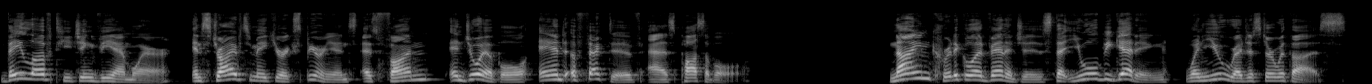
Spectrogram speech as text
they love teaching VMware and strive to make your experience as fun, enjoyable, and effective as possible. 9 critical advantages that you will be getting when you register with us.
